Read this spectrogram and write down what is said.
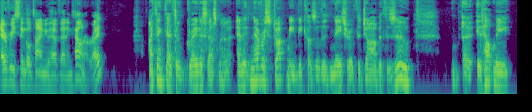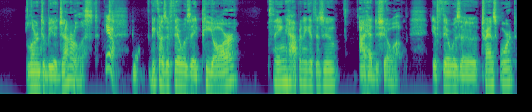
every single time you have that encounter, right? I think that's a great assessment. And it never struck me because of the nature of the job at the zoo. Uh, it helped me learn to be a generalist. Yeah. Because if there was a PR thing happening at the zoo, I had to show up. If there was a transport,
